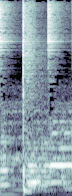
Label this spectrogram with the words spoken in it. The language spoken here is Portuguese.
Música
